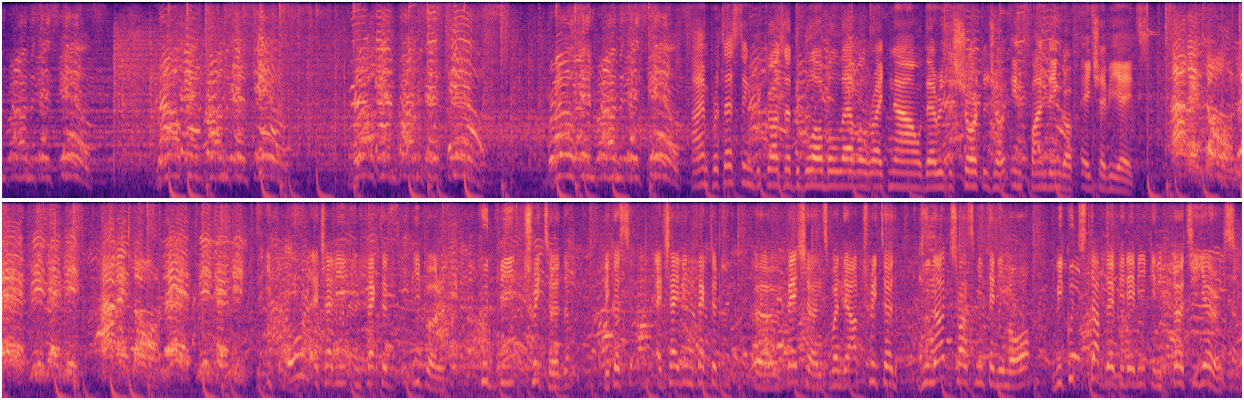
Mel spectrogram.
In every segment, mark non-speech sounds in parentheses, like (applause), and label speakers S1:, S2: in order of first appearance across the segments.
S1: Broken promises kills. Broken promises kills. Broken promises kills. Broken promises kills.
S2: I'm protesting because at the global level right now there is a shortage of, in funding of HIV AIDS.
S1: Arrêtons l'épidémie. Arrêtons l'épidémie.
S3: If all HIV infected people could be treated because HIV infected uh, patients, when they are treated, do not transmit anymore, we could stop the epidemic in 30 years.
